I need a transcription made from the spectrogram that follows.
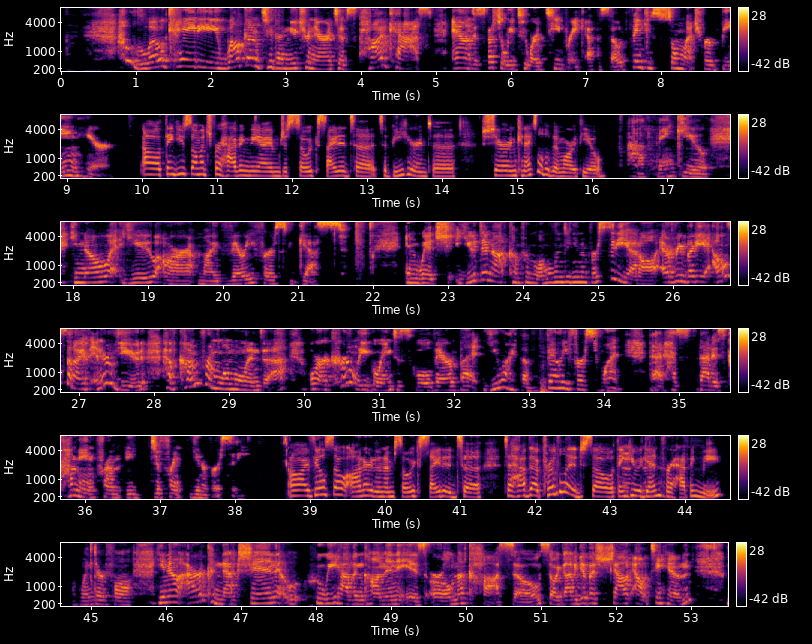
Hello, Katie. Welcome to the Nutri Narratives podcast and especially to our tea break episode. Thank you so much for being here. Oh, thank you so much for having me. I am just so excited to to be here and to share and connect a little bit more with you. Ah, thank you. You know, you are my very first guest in which you did not come from Loma Linda University at all. Everybody else that I've interviewed have come from Loma Linda or are currently going to school there, but you are the very first one that has that is coming from a different university. Oh, I feel so honored and I'm so excited to to have that privilege. So, thank you again mm-hmm. for having me. Wonderful. You know, our connection, who we have in common is Earl Macasso. So I got to give a shout out to him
